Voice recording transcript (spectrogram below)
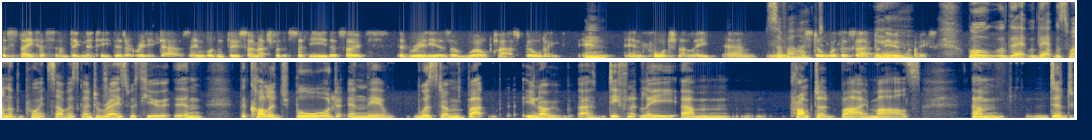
the the status and dignity that it really does, and wouldn't do so much for the city either. So it really is a world class building, and mm. and fortunately, um, survived. Know, still with us after yeah. the earthquakes. Well, that that was one of the points I was going to raise with you. Um, the college board, in their wisdom, but you know, uh, definitely um, prompted by Miles, um, did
